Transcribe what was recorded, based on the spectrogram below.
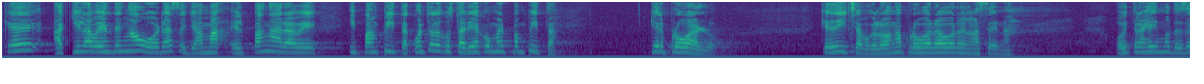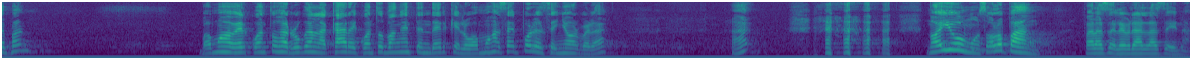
que aquí la venden ahora, se llama el pan árabe y pampita. ¿Cuánto les gustaría comer pampita? ¿Quieren probarlo? Qué dicha, porque lo van a probar ahora en la cena. Hoy trajimos de ese pan. Vamos a ver cuántos arrugan la cara y cuántos van a entender que lo vamos a hacer por el Señor, ¿verdad? ¿Ah? no hay humo, solo pan para celebrar la cena.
